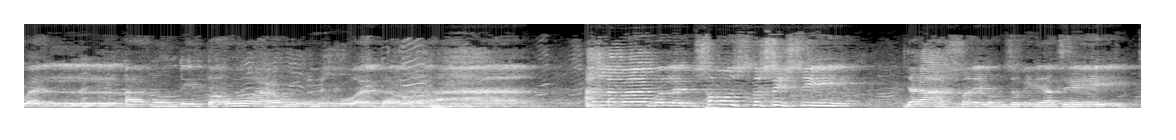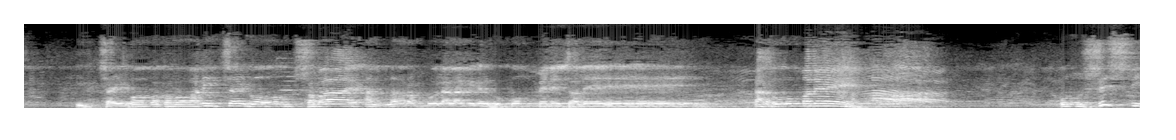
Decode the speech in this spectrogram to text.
والأرض طوعا وكرها আল্লাহ পাক বললেন সমস্ত সৃষ্টি যারা আসমান এবং জমিনে আছে ইচ্ছাই হোক অথবা অনিচ্ছাই হোক সবাই আল্লাহ রব্বুল আলমিনের হুকুম মেনে চলে তার হুকুম মানে কোন সৃষ্টি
